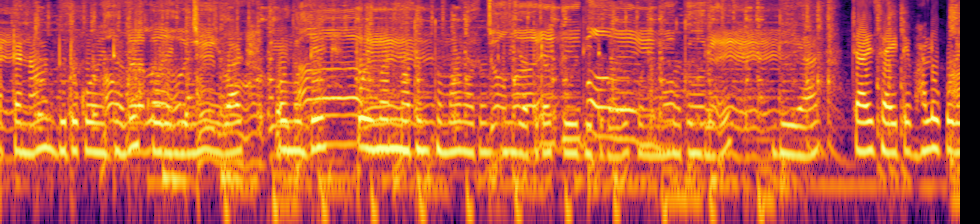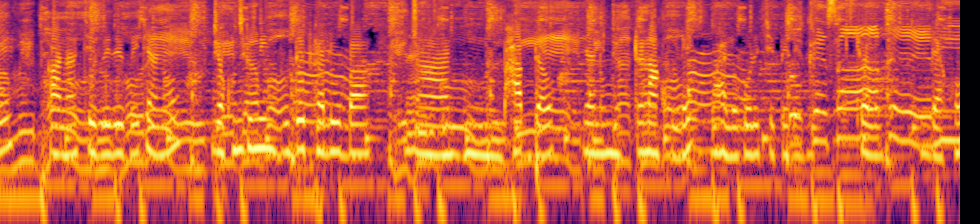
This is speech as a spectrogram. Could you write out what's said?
একটা না দুটো করে নিতে হবে। করে নিয়ে এবার ওর মধ্যে পরিমাণ মতন তোমার মতন তুমি যতটা পুর দিতে পারো পরিমাণ মতন দেবে। আর চারি সাইডে ভালো করে কানা চেপে দেবে যেন যখন তুমি দুধে ফেলো বা ভাপ দাও যেন মুখটা না খুলে ভালো করে চেপে দেবে। চলো দেখো।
